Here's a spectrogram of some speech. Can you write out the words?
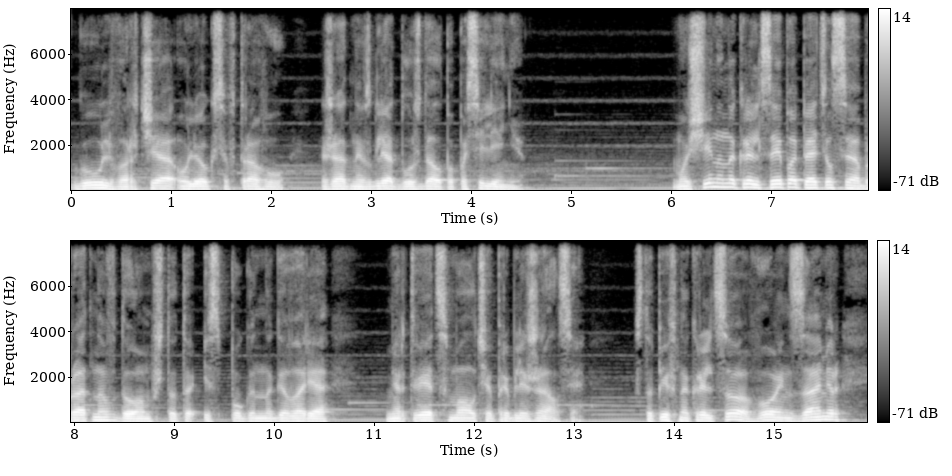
Гуль, ворча, улегся в траву. Жадный взгляд блуждал по поселению. Мужчина на крыльце попятился обратно в дом, что-то испуганно говоря. Мертвец молча приближался. Вступив на крыльцо, воин замер и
